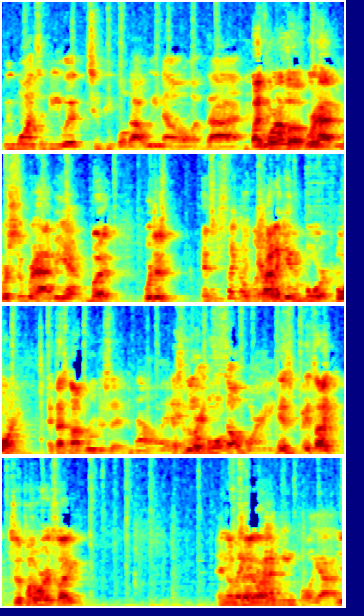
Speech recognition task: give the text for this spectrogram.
we want to be with two people that we know that Like we're in love, we're happy, we're super happy, Yeah. but we're just it's We're just, like, a little- kind of getting bored, boring. If that's not rude to say. no, it It's is a little it's bo- so boring. It's it's like to the point where it's like It's know what I'm like saying? kind Like- of painful. Yeah, it's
